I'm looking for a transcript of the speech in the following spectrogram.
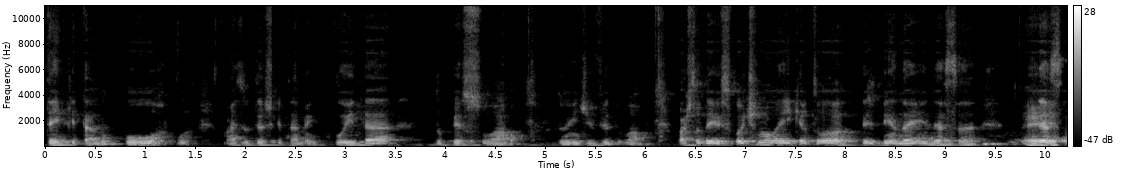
tem que estar no corpo, mas o Deus que também cuida do pessoal, do individual. Pastor Davis, continua aí que eu estou bebendo aí dessa, dessa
